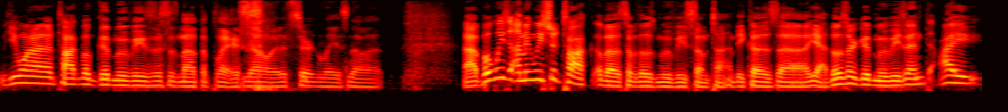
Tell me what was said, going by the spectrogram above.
if you want to talk about good movies, this is not the place. No, it certainly is not. Uh, but we, I mean, we should talk about some of those movies sometime because, uh, yeah, those are good movies, and I,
